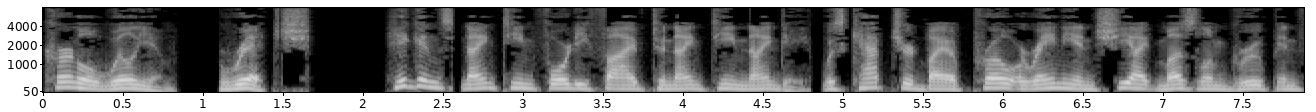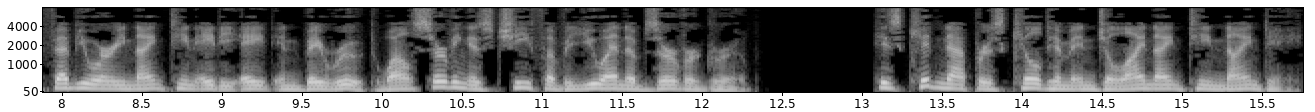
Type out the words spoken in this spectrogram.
Colonel William Rich Higgins (1945–1990) was captured by a pro-Iranian Shiite Muslim group in February 1988 in Beirut while serving as chief of a UN observer group. His kidnappers killed him in July 1990.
